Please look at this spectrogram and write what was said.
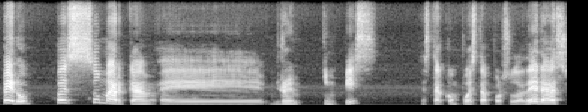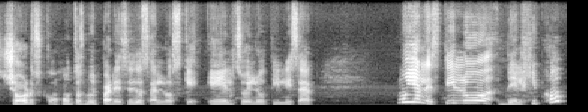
pero pues su marca eh, Dream in Peace está compuesta por sudaderas, shorts, conjuntos muy parecidos a los que él suele utilizar, muy al estilo del hip hop,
